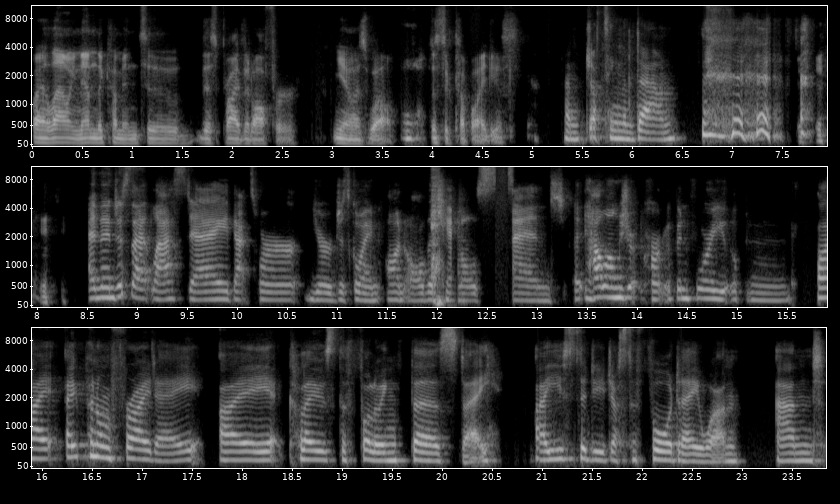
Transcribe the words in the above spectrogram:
by allowing them to come into this private offer, you know, as well. Just a couple ideas. I'm jotting them down. and then just that last day that's where you're just going on all the channels. And how long is your cart open for? You open i open on friday. I close the following thursday. I used to do just a four day one and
